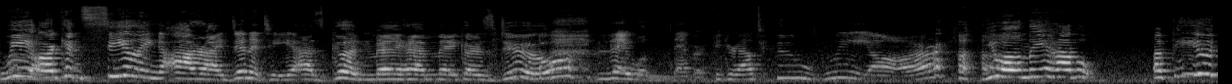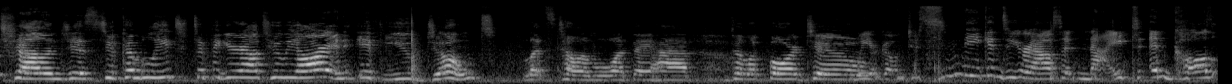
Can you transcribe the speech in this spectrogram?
we are concealing our identity as good mayhem makers do. They will never figure out who we are. you only have a few challenges to complete to figure out who we are, and if you don't, let's tell them what they have to look forward to. We are going to sneak into your house at night and cause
